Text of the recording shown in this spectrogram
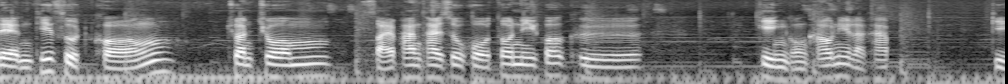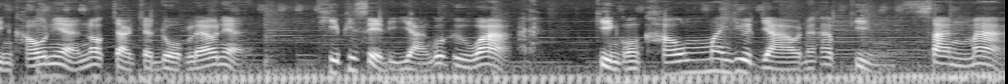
เด่นที่สุดของชวนชมสายพันธุ์ไทยสุโขต้นนี้ก็คือกิ่งของเขานี่แหละครับ กิ่งเขาเนี่ยนอกจากจะโดกแล้วเนี่ยที่พิเศษอีกอย่างก็คือว่า กิ่งของเขาไม่ยืดยาวนะครับ กิ่งสั้นมาก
